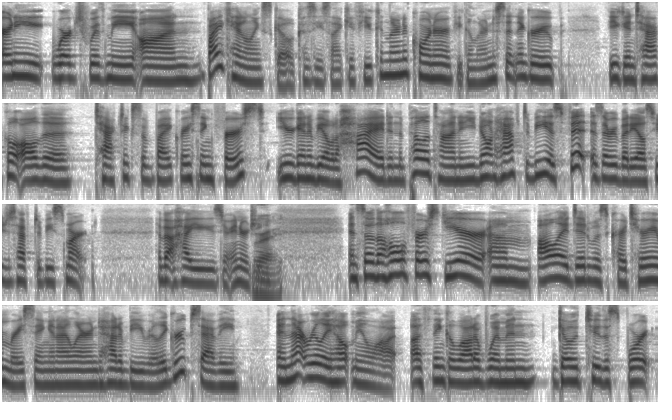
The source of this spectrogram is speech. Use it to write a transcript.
Ernie worked with me on bike handling skill because he's like, if you can learn a corner, if you can learn to sit in a group, if you can tackle all the tactics of bike racing first, you're going to be able to hide in the peloton and you don't have to be as fit as everybody else. You just have to be smart about how you use your energy. Right. And so the whole first year, um, all I did was criterium racing, and I learned how to be really group savvy. And that really helped me a lot. I think a lot of women go to the sport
